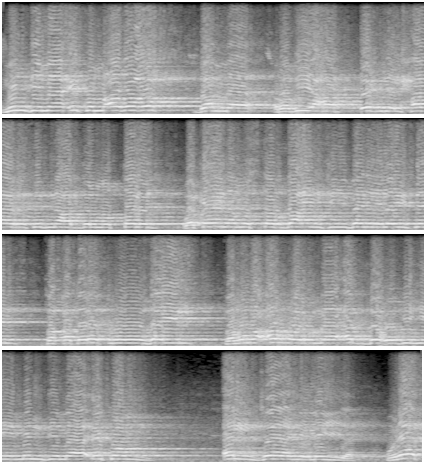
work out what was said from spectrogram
من دمائكم أضعه دم ربيعة ابن الحارث ابن عبد المطلب وكان مسترضعا في بني ليث فقتلته ذيل فهو أول ما أبدأ به من دمائكم الجاهلية. هناك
